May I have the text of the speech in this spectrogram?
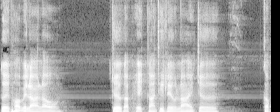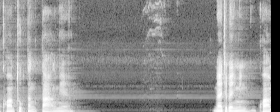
โดยเพราะเวลาเราเจอกับเหตุการณ์ที่เลวร้ายเจอกับความทุกข์ต่างๆเนี่ยแม้จะเป็นความ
